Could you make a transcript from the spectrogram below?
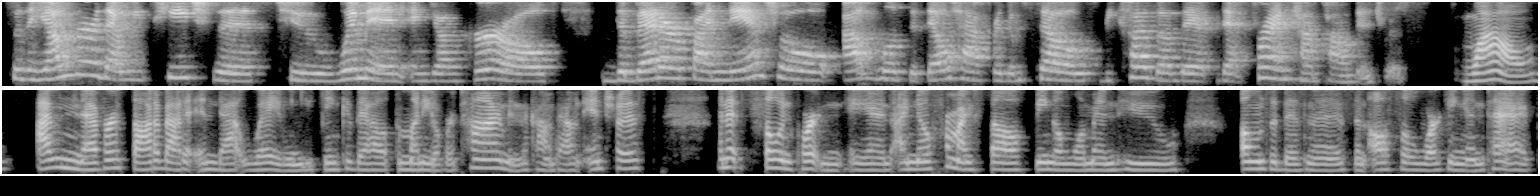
So the younger that we teach this to women and young girls, the better financial outlook that they'll have for themselves because of their that friend compound interest. Wow. I've never thought about it in that way when you think about the money over time and the compound interest. And it's so important. And I know for myself, being a woman who owns a business and also working in tech,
